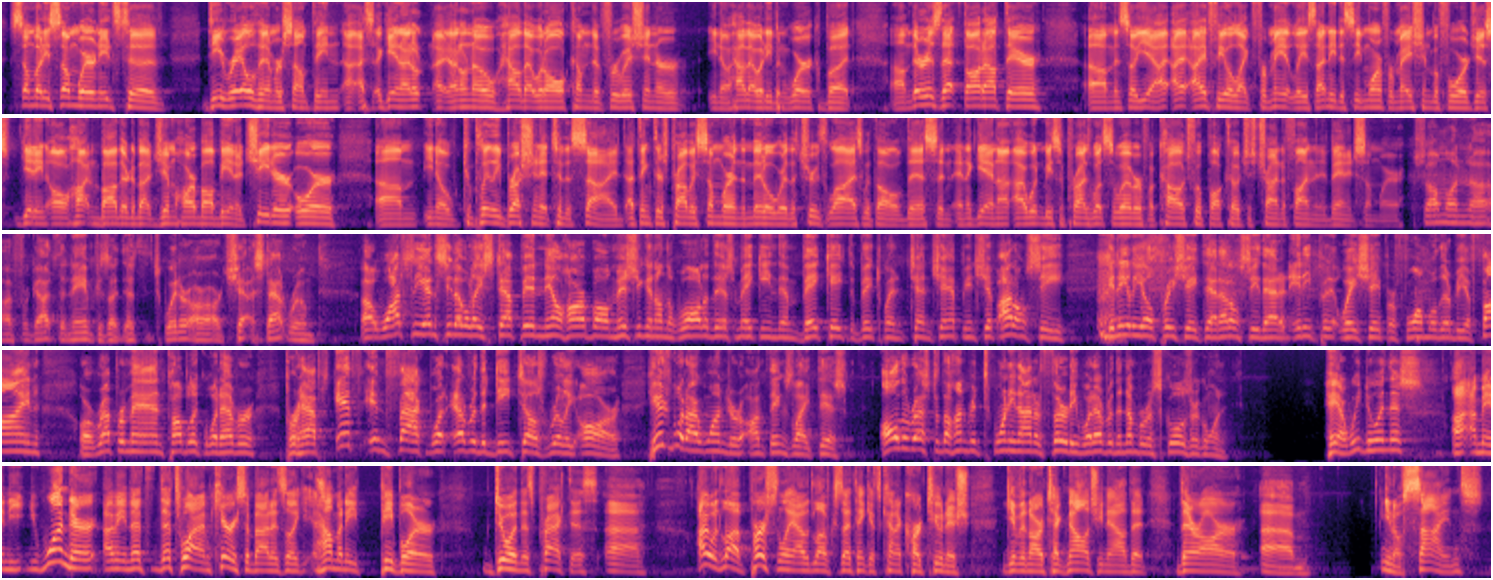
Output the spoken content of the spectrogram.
somebody somewhere needs to derail them or something. I, again, I don't, I, I don't know how that would all come to fruition or you know how that would even work, but um, there is that thought out there. Um, and so, yeah, I, I feel like for me at least, I need to see more information before just getting all hot and bothered about Jim Harbaugh being a cheater or, um, you know, completely brushing it to the side. I think there's probably somewhere in the middle where the truth lies with all of this. And, and again, I, I wouldn't be surprised whatsoever if a college football coach is trying to find an advantage somewhere. Someone uh, I forgot the name because that's Twitter or our chat, stat room. Uh, watch the NCAA step in, nail Harbaugh, Michigan on the wall of this, making them vacate the Big Ten championship. I don't see Canelio appreciate that. I don't see that in any way, shape, or form. Will there be a fine or reprimand, public, whatever? Perhaps, if in fact whatever the details really are. Here's what I wonder on things like this: all the rest of the 129 or 30, whatever the number of schools are going. Hey, are we doing this? I I mean, you you wonder. I mean, that's that's why I'm curious about is like how many people are doing this practice. Uh, I would love personally. I would love because I think it's kind of cartoonish, given our technology now that there are, um, you know, signs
